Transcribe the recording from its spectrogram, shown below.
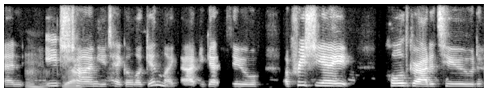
And Mhm. each Yeah. time you take a look in like that, you get to appreciate, hold gratitude,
